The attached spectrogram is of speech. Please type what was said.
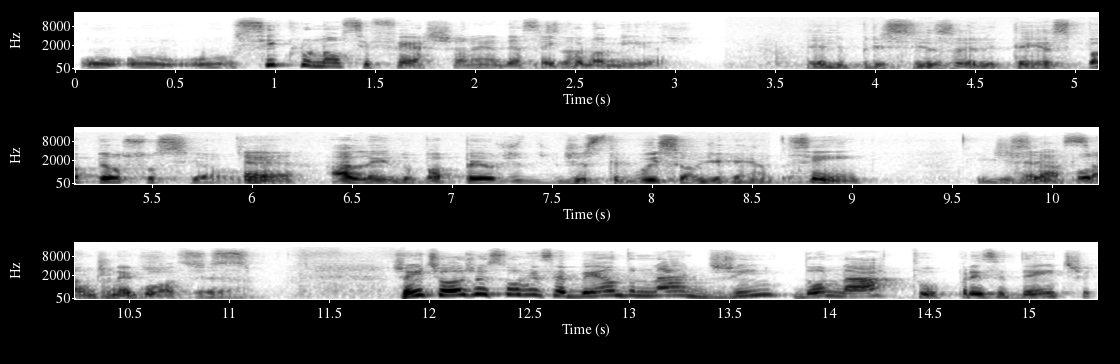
o, o, o ciclo não se fecha né, dessa Exatamente. economia ele precisa, ele tem esse papel social, é. né? além do papel de distribuição de renda. Né? Sim, de é geração é de negócios. É. Gente, hoje eu estou recebendo Nadim Donato, presidente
